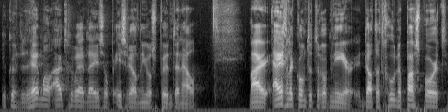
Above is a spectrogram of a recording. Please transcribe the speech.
u kunt het helemaal uitgebreid lezen op israelnieuws.nl. Maar eigenlijk komt het erop neer dat het groene paspoort,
